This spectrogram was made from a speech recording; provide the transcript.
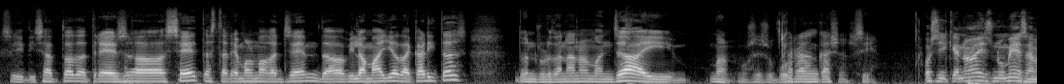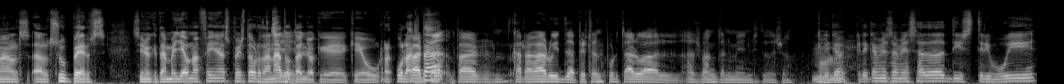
Sí, dissabte de 3 a 7 estarem al magatzem de Vilamalla, de Càritas, doncs ordenant el menjar i, bueno, no sé, suposo. Carregant caixes. Sí. O sigui que no és només en els, els súpers, sinó que també hi ha una feina després d'ordenar Sí. tot allò que, que heu Per, recol·lectat. ta- per carregar-ho i després transportar-ho al, als bancs d'aliments i tot això. Crec que, crec que a més a més s'ha de distribuir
